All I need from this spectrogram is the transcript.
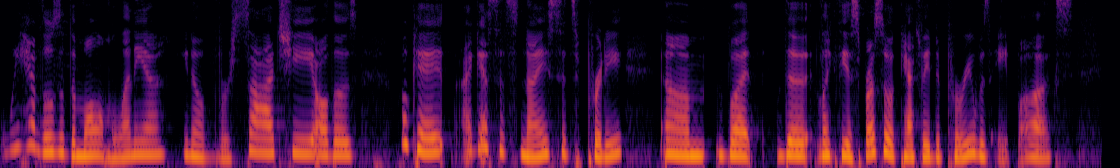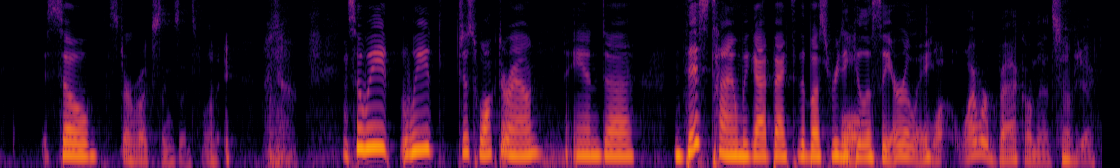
we have those at the mall at millenia you know versace all those okay i guess it's nice it's pretty um but the like the espresso at cafe de paris was eight bucks. So Starbucks thinks that's funny. so we we just walked around and uh this time we got back to the bus ridiculously early. Why, why we're back on that subject,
